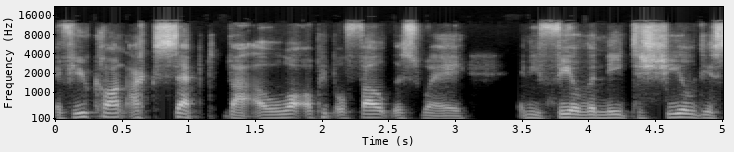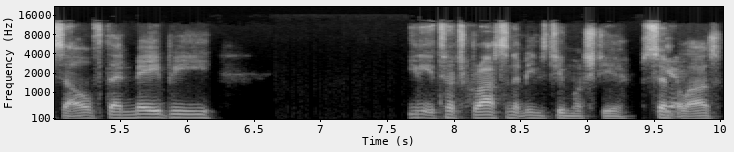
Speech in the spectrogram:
If you can't accept that a lot of people felt this way and you feel the need to shield yourself, then maybe you need to touch grass and it means too much to you. Simple yeah. as.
